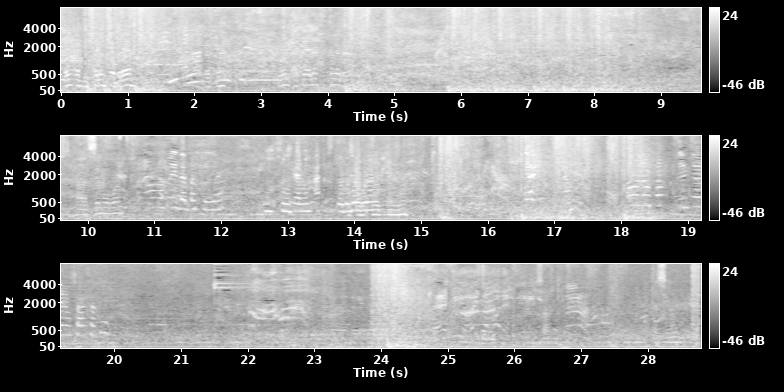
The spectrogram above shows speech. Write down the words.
Venga, disparen para atrás. Bueno, aquí adelante está la cagada. Avancemos, weón. Una pedita de pastilla. No, espérate, no. ¿Te puedo curar? Ya, no, no, no, debiste haber Sorry. Atención.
